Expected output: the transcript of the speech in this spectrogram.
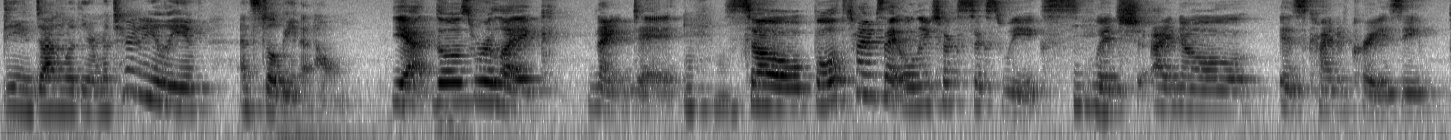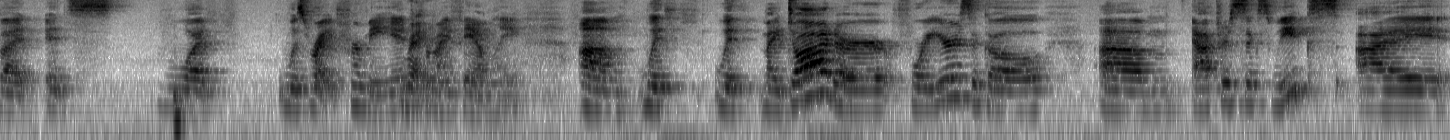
being done with your maternity leave and still being at home. Yeah, those were like night and day. Mm-hmm. So both times I only took six weeks, Mhm. which I know is kind of crazy, but it's what was right for me and for my family. Um, with with my daughter four years ago, um, after six weeks, I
